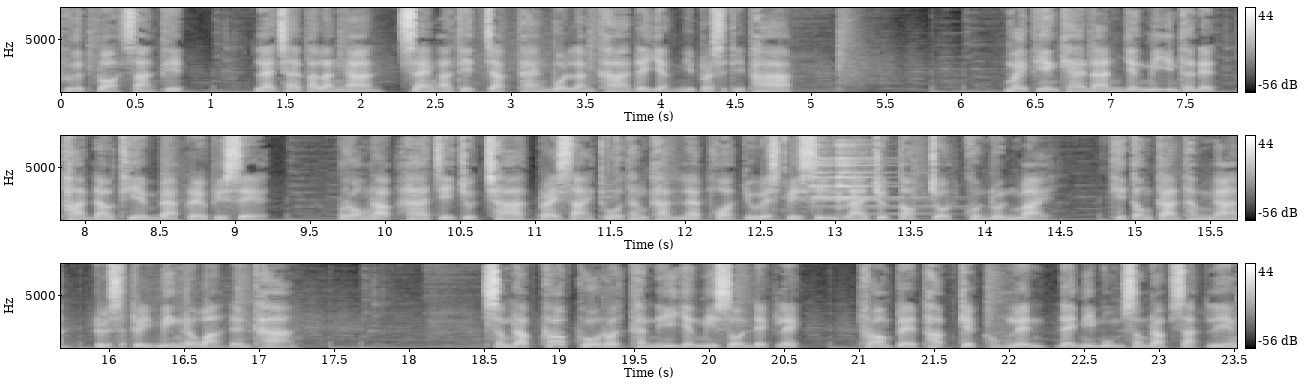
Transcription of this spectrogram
พืชปลอดสารพิษ และใช้พลังงานแสงอาทิตย์จากแผงบนหลังคาได้อย่างมีประสิทธิภาพ ไม่เพียงแค่นั้นยังมีอินเทอร์เน็ตผ่านดาวเทียมแบบเร็วพิเศษ รองรับ 5G จุดชาร์จไร้สายทั่วทั้งคันและพอร์ต USB-C หลายจุดตอบโจทย์คนรุ่นใหม่ ที่ต้องการทำงานหรือสตรีมมิ่งระหว่างเดินทางสำหรับครอบครัวรถคันนี้ยังมีโซนเด็กเล็ก พร้อมเปลพับเก็บของเล่นได้มีมุมสำหรับสัตว์เลี้ยง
